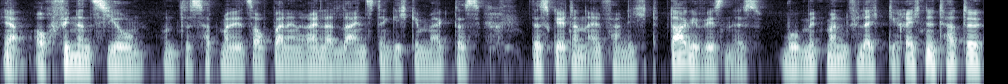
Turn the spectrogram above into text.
ja, auch Finanzierung. Und das hat man jetzt auch bei den Rheinland Lions, denke ich, gemerkt, dass das Geld dann einfach nicht da gewesen ist, womit man vielleicht gerechnet hatte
